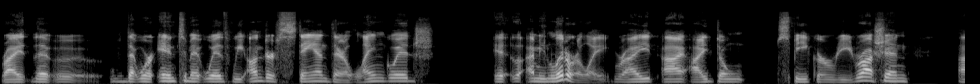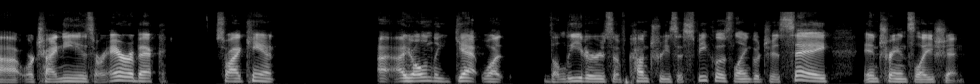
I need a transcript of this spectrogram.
right? That uh, that we're intimate with. We understand their language. It, I mean, literally, right? I I don't speak or read Russian, uh, or Chinese or Arabic, so I can't. I, I only get what the leaders of countries that speak those languages say in translation.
